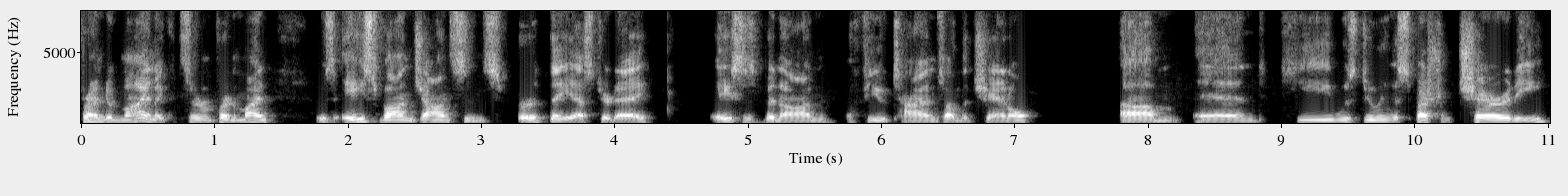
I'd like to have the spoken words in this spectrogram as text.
friend of mine, I consider him a friend of mine, it was Ace Von Johnson's birthday yesterday. Ace has been on a few times on the channel. Um, and he was doing a special charity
